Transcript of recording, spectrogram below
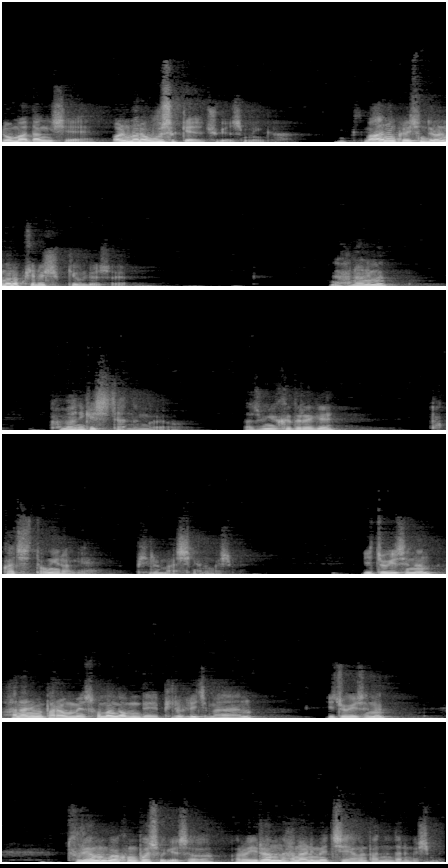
로마 당시에 얼마나 우습게 죽였습니까? 많은 그리스도들이 얼마나 피를 쉽게 흘렸어요. 근데 하나님은 가만히 계시지 않는 거예요. 나중에 그들에게 똑같이 동일하게 피를 마시게 하는 것입니다. 이쪽에서는 하나님을 바라보며 소망 가운데 피를 흘리지만 이쪽에서는 두려움과 공포 속에서 바로 이런 하나님의 지향을 받는다는 것입니다.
